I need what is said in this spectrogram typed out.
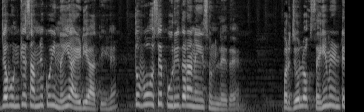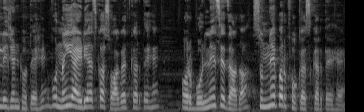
जब उनके सामने कोई नई आइडिया आती है तो वो उसे पूरी तरह नहीं सुन लेते। पर जो लोग सही में इंटेलिजेंट होते हैं, वो नई आइडियाज़ का स्वागत करते हैं और बोलने से ज़्यादा सुनने पर फोकस करते हैं।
